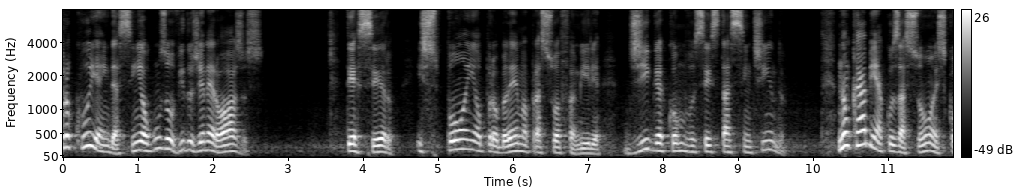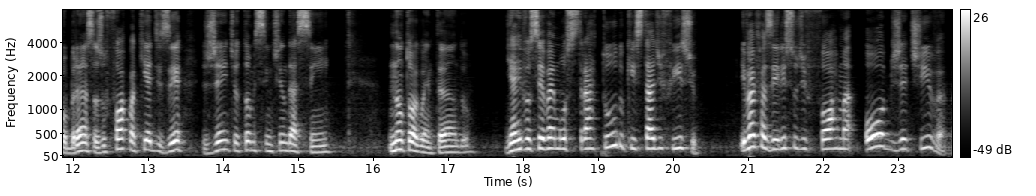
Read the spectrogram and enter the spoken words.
procure ainda assim alguns ouvidos generosos. Terceiro, exponha o problema para sua família. Diga como você está se sentindo. Não cabem acusações, cobranças. O foco aqui é dizer: gente, eu estou me sentindo assim, não estou aguentando. E aí você vai mostrar tudo que está difícil e vai fazer isso de forma objetiva.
